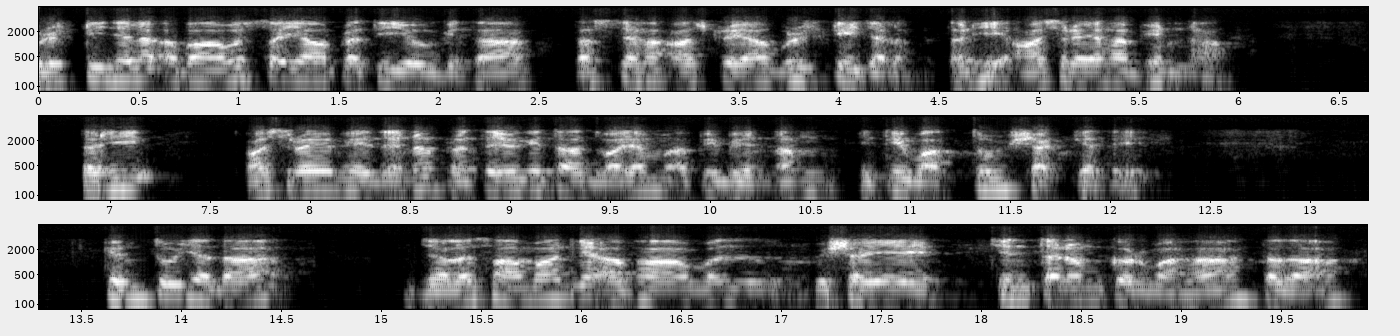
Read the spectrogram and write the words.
वृष्टिजल अभावस्य या प्रतियोगिता, तस्याः आश्रयः वृष्टिजलं तर्हि आश्रयः भिन्नः। तर्हि आश्रयभेदेन प्रतियोगिताद्वयम् अपि भिन्नम् इति वक्तुं शक्यते। किन्तु यदा जलसामान्य अभावविषये चिन्तनं कुर्मः, तदा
